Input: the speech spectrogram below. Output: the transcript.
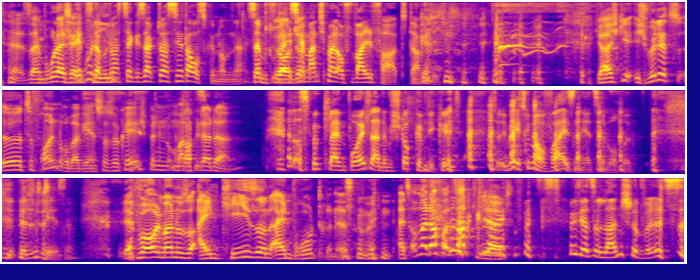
Sein Bruder ist ja, Ja jetzt gut, aber nie. du hast ja gesagt, du hast ihn rausgenommen, ne? Sein Bruder Ja, ist ja manchmal auf Wallfahrt, dachte ich. ja, ich, geh- ich würde jetzt äh, zu Freunden rübergehen. Ist das okay? Ich bin um acht wieder da. Er hat auch so einen kleinen Beutel an einem Stock gewickelt. So, jetzt gehen wir auf Reisen jetzt eine Woche. Das ist okay, ne? Ja, wo auch immer nur so ein Käse und ein Brot drin ist. Als ob man davon satt wird. ja so Lunchables.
